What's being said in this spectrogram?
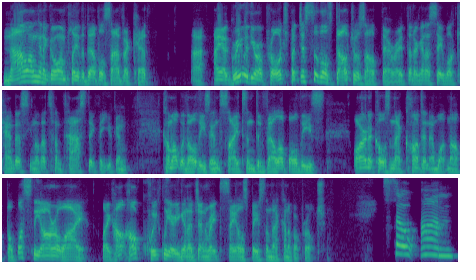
Now I'm going to go and play the devil's advocate uh, I agree with your approach, but just to those doubters out there, right, that are going to say, well, Candyce, you know, that's fantastic that you can come up with all these insights and develop all these articles and that content and whatnot. But what's the ROI? Like, how, how quickly are you going to generate sales based on that kind of approach? So, um,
